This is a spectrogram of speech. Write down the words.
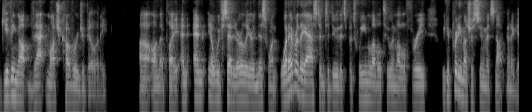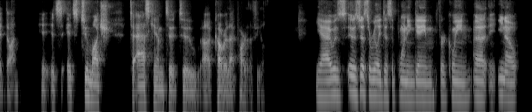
giving up that much coverage ability uh, on that play. And and you know we've said it earlier in this one. Whatever they asked him to do that's between level two and level three, we can pretty much assume it's not going to get done. It, it's it's too much to ask him to to uh, cover that part of the field. Yeah, it was it was just a really disappointing game for Queen. Uh, you know,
